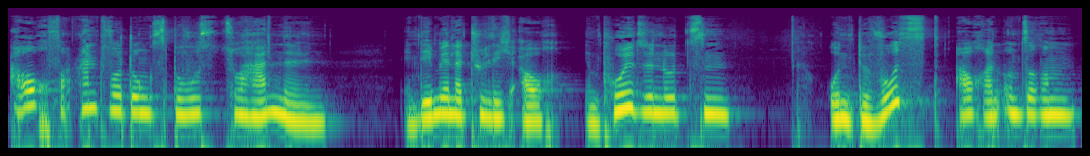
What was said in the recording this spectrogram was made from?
auch verantwortungsbewusst zu handeln, indem wir natürlich auch Impulse nutzen und bewusst auch an unserem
